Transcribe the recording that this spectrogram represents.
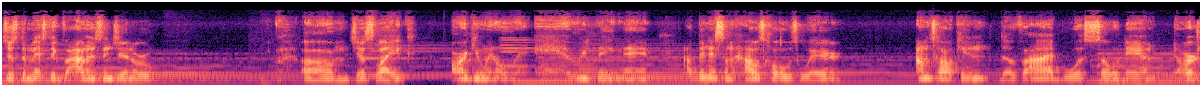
Just domestic violence in general. Um, just like arguing over everything, man. I've been in some households where I'm talking the vibe was so damn dark.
